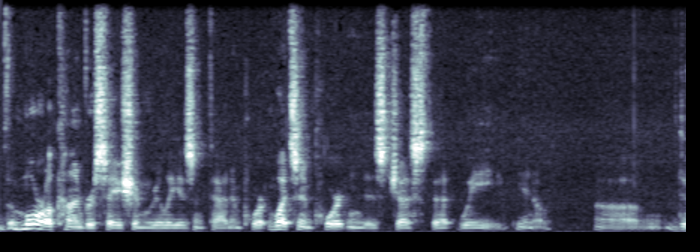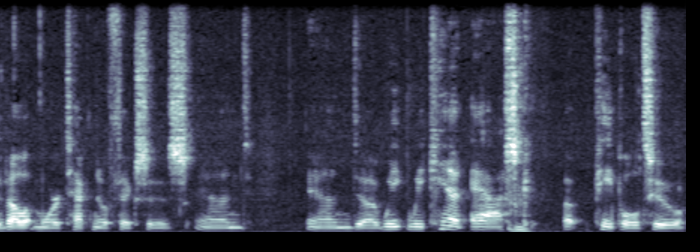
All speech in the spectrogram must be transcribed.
the moral conversation really isn't that important. What's important is just that we, you know, um, develop more techno fixes, and and uh, we we can't ask uh, people to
